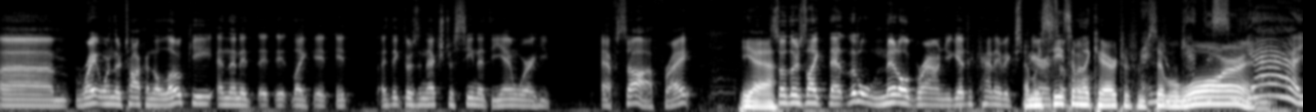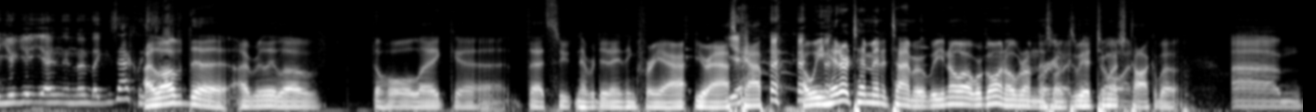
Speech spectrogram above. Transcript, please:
um, right when they're talking to Loki, and then it, it, it like it, it. I think there's an extra scene at the end where he f's off, right? yeah, So there's like that little middle ground you get to kind of experience. and we see some of the characters from Civil War. see- and yeah, you, you, yeah, and, and then like exactly. I So- love the I really love the whole like uh, that suit never did anything for your your ass Yeah. cap. oh, we hit our ten minute timer, but you know what? We're going over on We're this one because we had too much to talk about. Um,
